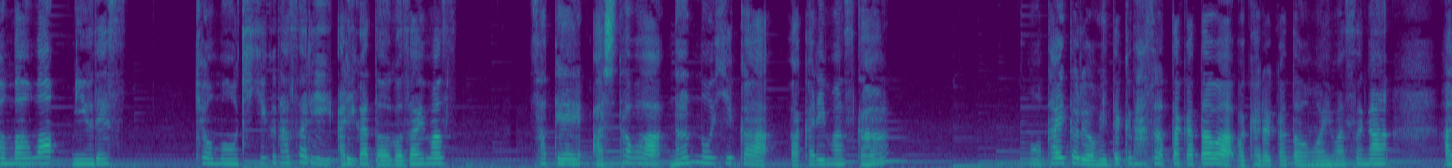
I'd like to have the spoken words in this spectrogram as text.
こんばんは、みゆです。今日もお聴きくださりありがとうございます。さて、明日は何の日かわかりますか？もうタイトルを見てくださった方はわかるかと思いますが、明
